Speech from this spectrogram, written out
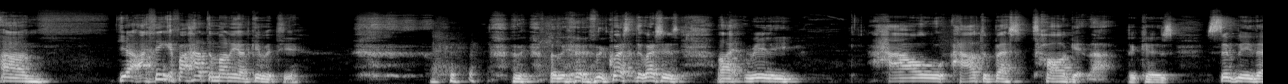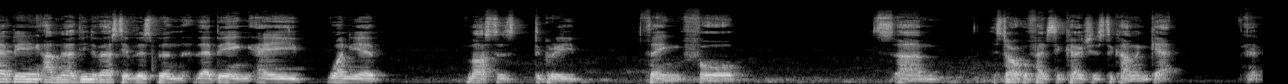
um, yeah, I think if I had the money, I'd give it to you. but the, the question, the question is like really how how to best target that because simply there being I don't know at the University of Lisbon there being a one year master's degree thing for um, historical fencing coaches to come and get you know,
